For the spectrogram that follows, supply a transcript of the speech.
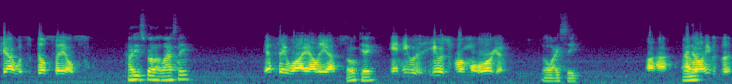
scout was Bill Sayles. How do you spell that last name? S A Y L E S. Okay. And he was he was from Oregon. Oh, I see. Uh huh. I know. Well, he was the,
